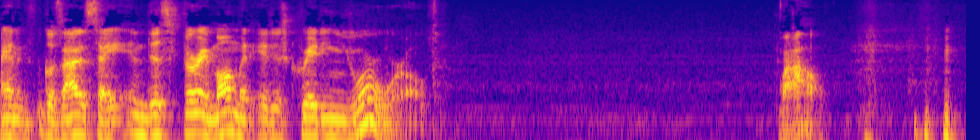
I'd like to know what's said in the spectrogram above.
and it goes on to say in this very moment it is creating your world wow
